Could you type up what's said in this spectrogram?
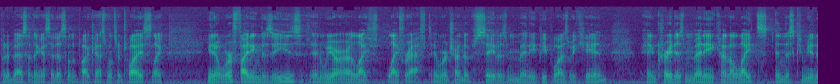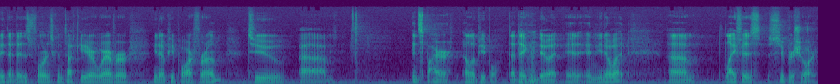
put it best. I think I said this on the podcast once or twice. Like, you know, we're fighting disease, and we are a life life raft, and we're trying to save as many people as we can, and create as many kind of lights in this community that is Florence, Kentucky, or wherever you know people are from, to um, inspire other people that they can do it. And and you know what, um, life is super short,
